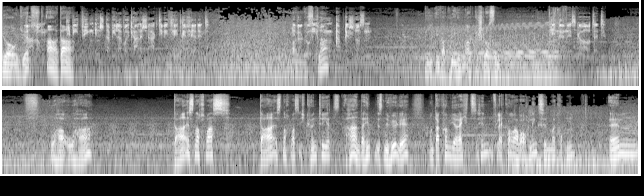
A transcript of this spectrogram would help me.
Ja, und jetzt? Ah, da. Alles klar. Evakuierung abgeschlossen. Wie Evakuierung abgeschlossen. Hindernis geortet. Oha, oha. Da ist noch was. Da ist noch was. Ich könnte jetzt... Aha, da hinten ist eine Höhle. Und da kommen wir rechts hin. Vielleicht kommen wir aber auch links hin. Mal gucken. Ähm,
